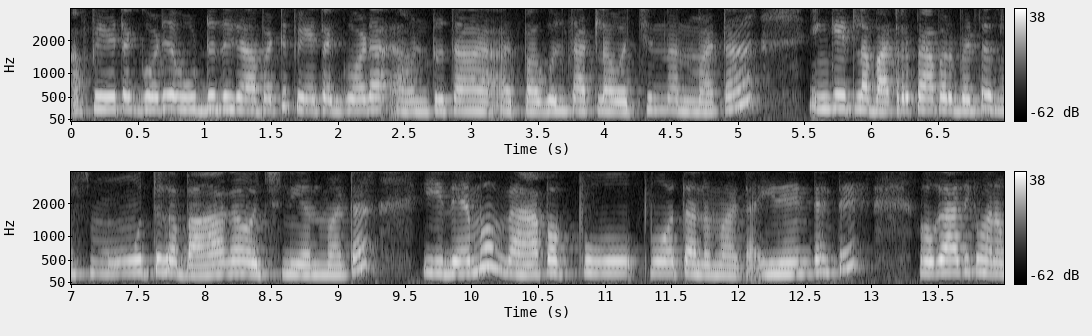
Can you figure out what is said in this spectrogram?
ఆ పీటకు కూడా ఉడ్డుది కాబట్టి పీటకు కూడా అంటుతా పగులుతా అట్లా వచ్చిందనమాట ఇంకా ఇట్లా బటర్ పేపర్ పెడితే అసలు స్మూత్గా బాగా వచ్చినాయి అనమాట ఇదేమో వేప పూ పోత అనమాట ఇదేంటంటే ఉగాదికి మనం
